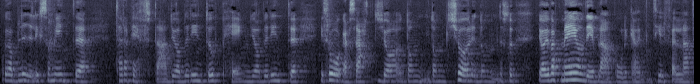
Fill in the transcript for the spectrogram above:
och jag blir liksom inte terapeutad, jag blir inte upphängd, jag blir inte ifrågasatt. Jag, de, de kör, de, alltså, jag har ju varit med om det ibland på olika tillfällen att,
